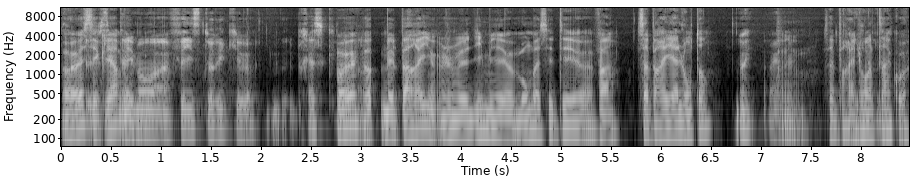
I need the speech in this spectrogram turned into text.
Ouais, c'est clair. Mais, tellement un fait historique euh, presque. ouais, mais pareil, je me dis, mais euh, bon, bah c'était. euh, Enfin, ça paraît il y a longtemps. Oui, ouais, Euh, ça paraît lointain, quoi.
